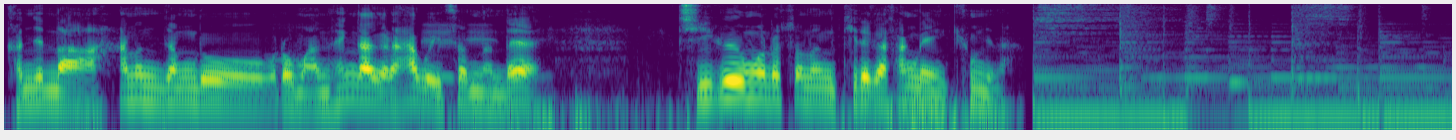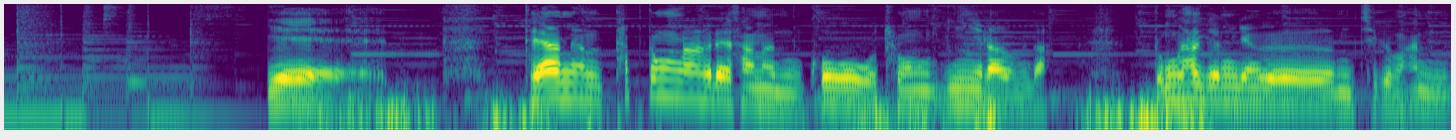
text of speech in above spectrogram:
건진다 하는 정도로만 생각을 하고 있었는데 지금으로서는 기대가 상당히 큽니다. 예, 대하면 탑동마을에 사는 고종인이라고 합니다. 농사 경력은 지금 한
